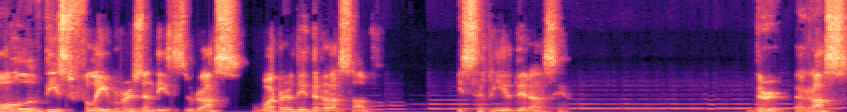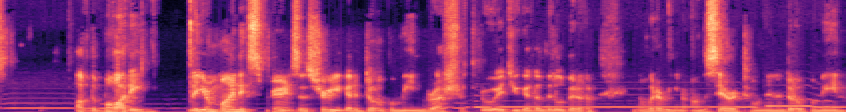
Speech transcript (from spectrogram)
all of these flavors and these ras what are they the ras of is sarir de ras ya the ras of the body that your mind experiences. Sure, you get a dopamine rush through it. You get a little bit of, you know, whatever, you know, the serotonin and dopamine.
